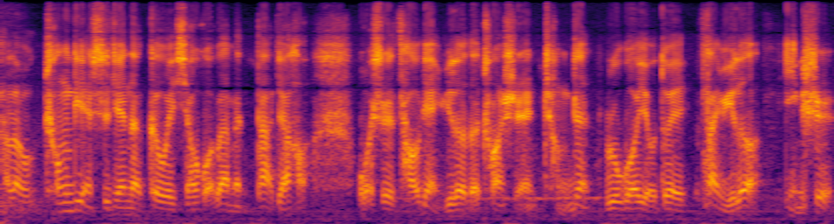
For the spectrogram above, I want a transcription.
？Hello，充电时间的各位小伙伴们，大家好，我是槽点娱乐的创始人程震。如果有对泛娱乐、影视、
